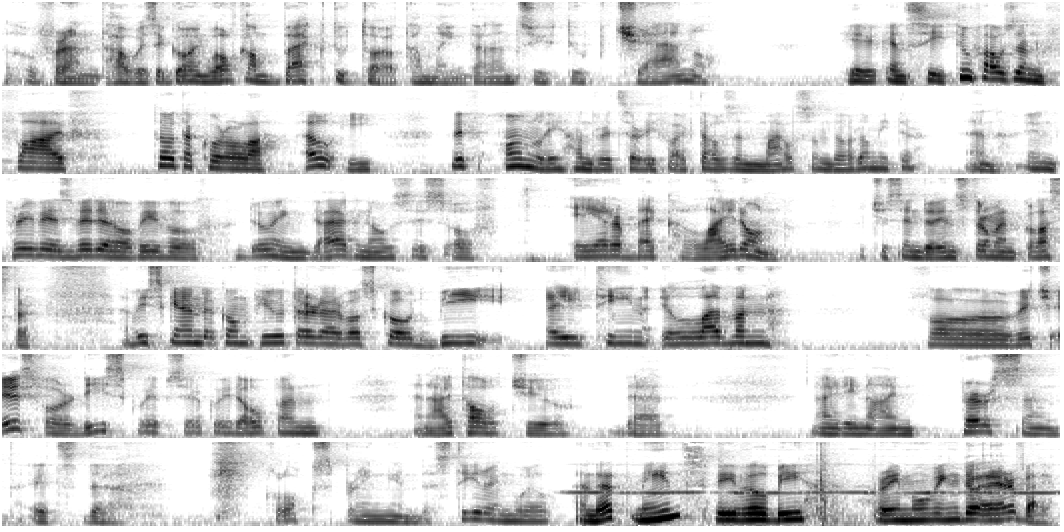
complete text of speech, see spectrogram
Hello friend, how is it going? Welcome back to Toyota Maintenance YouTube channel. Here you can see 2005 Toyota Corolla LE with only 135,000 miles on the odometer. And in previous video we were doing diagnosis of airbag light on, which is in the instrument cluster. And we scanned the computer that was code B1811 for which is for D-squib circuit open and I told you that 99% it's the clock spring in the steering wheel. And that means we will be removing the airbag.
